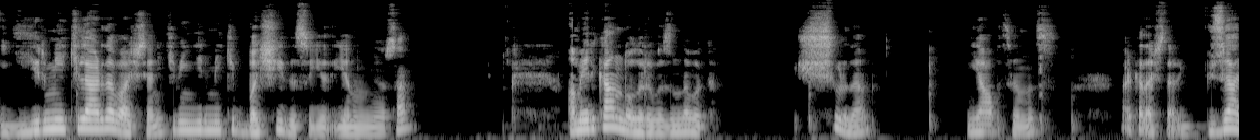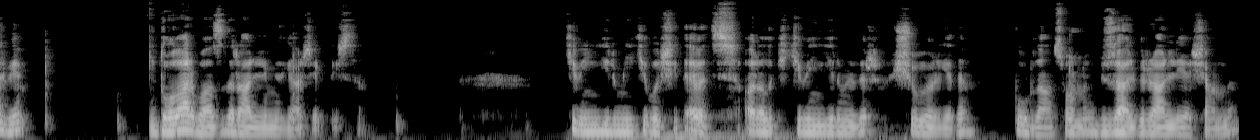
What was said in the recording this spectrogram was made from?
22'lerde başlayan 2022 başıydı yanılmıyorsam Amerikan doları bazında bakın. Şurada yaptığımız arkadaşlar güzel bir dolar bazlı rallimiz gerçekleşti. 2022 başıydı. Evet Aralık 2021 şu bölgede buradan sonra güzel bir rally yaşandı.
